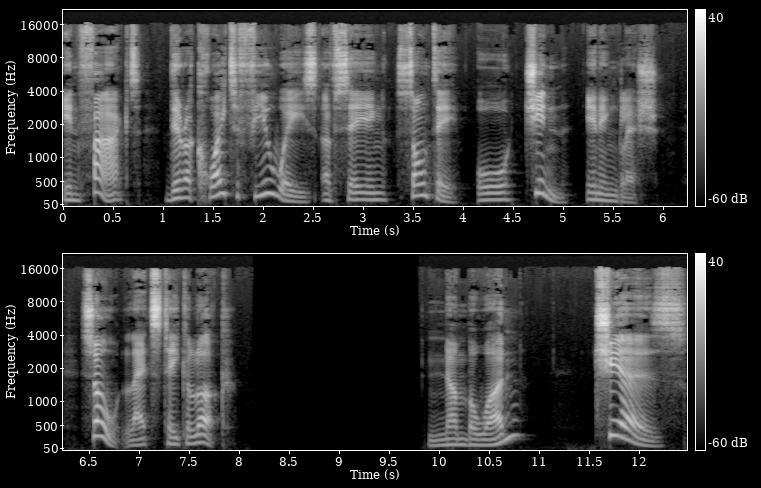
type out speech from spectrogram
In fact, there are quite a few ways of saying santé or tchin in English. So let's take a look. Number one, cheers.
